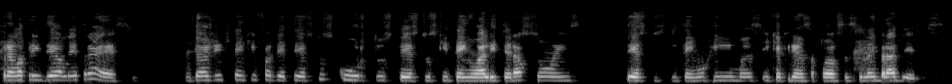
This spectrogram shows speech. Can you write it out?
para ela aprender a letra S. Então a gente tem que fazer textos curtos, textos que tenham aliterações, textos que tenham rimas e que a criança possa se lembrar deles.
